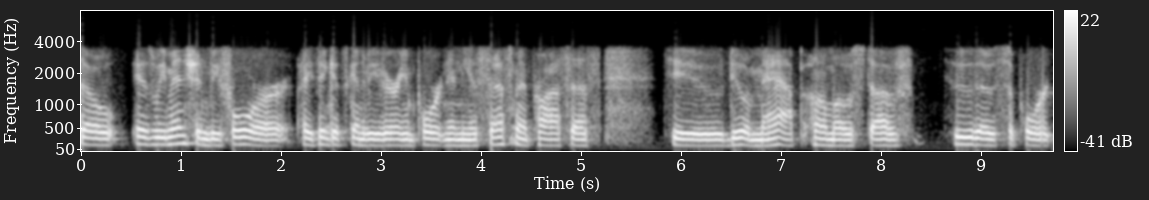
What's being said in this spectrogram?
So, as we mentioned before, I think it's going to be very important in the assessment process to do a map almost of who those support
